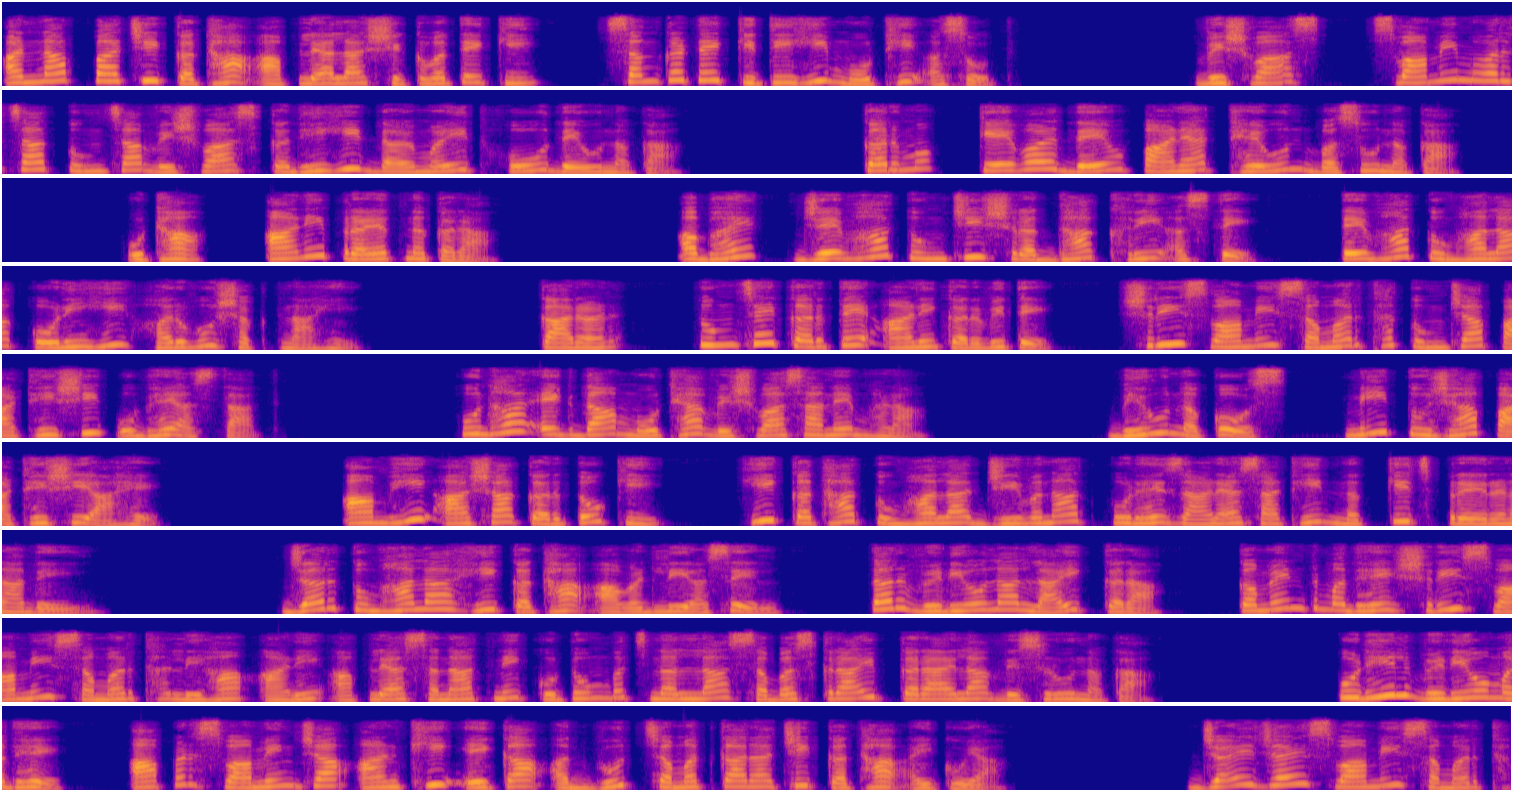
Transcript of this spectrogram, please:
अण्णाप्पाची कथा आपल्याला शिकवते की संकटे कितीही मोठी असोत. विश्वास. स्वामींवरचा तुमचा विश्वास कधीही डळमळीत होऊ देऊ नका. कर्म केवळ देव पाण्यात ठेवून बसू नका. उठा आणि प्रयत्न करा. अभय जेव्हा तुमची श्रद्धा खरी असते तेव्हा तुम्हाला कोणीही हरवू शकत नाही. कारण तुमचे करते आणि करविते श्री स्वामी समर्थ तुमच्या पाठीशी उभे असतात. पुन्हा एकदा मोठ्या विश्वासाने म्हणा. भिवू नकोस मी तुझ्या पाठीशी आहे. आम्ही आशा करतो की ही कथा तुम्हाला जीवनात पुढे जाण्यासाठी नक्कीच प्रेरणा देईल. जर तुम्हाला ही कथा आवडली असेल तर व्हिडिओला लाईक करा कमेंटमध्ये श्री स्वामी समर्थ लिहा आणि आपल्या सनातनी कुटुंब चॅनलला सबस्क्राईब करायला विसरू नका. पुढील व्हिडिओमध्ये आपण स्वामींच्या आणखी एका अद्भुत चमत्काराची कथा ऐकूया. जय जय स्वामी समर्थ.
